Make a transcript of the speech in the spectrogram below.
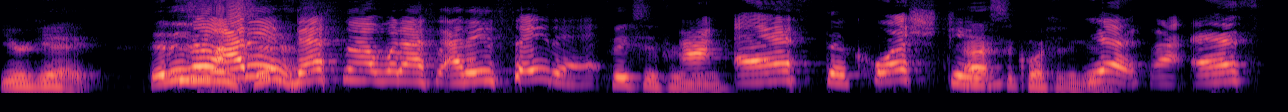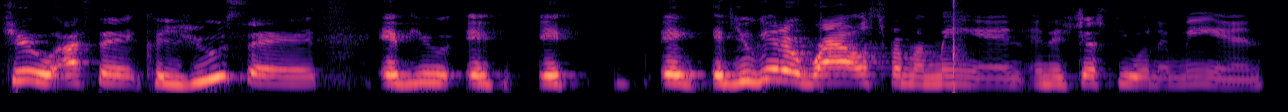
you're gay. That doesn't No, I didn't. That's not what I said. I didn't say that. Fix it for me. I asked the question. Ask the question again. Yes, I asked you. I said because you said if you if if if if you get aroused from a man and it's just you and a man,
